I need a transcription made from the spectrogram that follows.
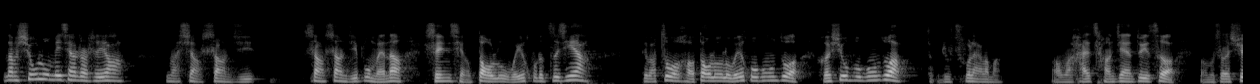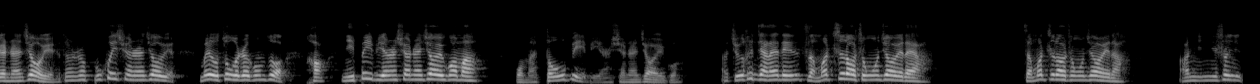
那么修路没钱找谁要？那向上级上上级部门呢申请道路维护的资金啊，对吧？做好道路的维护工作和修复工作，这不就出来了吗？我们还常见对策，我们说宣传教育，他说不会宣传教育，没有做过这工作。好，你被别人宣传教育过吗？我们都被别人宣传教育过。啊，举个很简单的，你怎么知道中公教育的呀？怎么知道中公教育的？啊，你你说你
